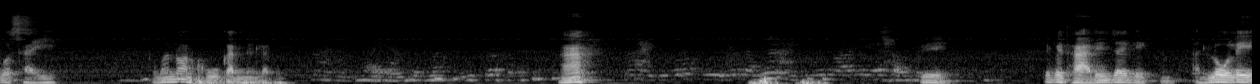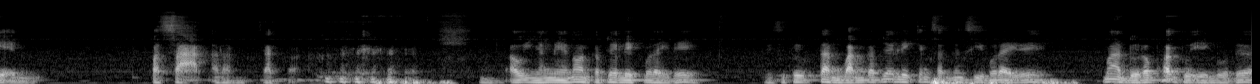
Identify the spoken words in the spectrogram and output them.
บัวใสก็มานอนคู่กันนี่แหละฮะพี่จะไปถ่ายได้ใจเด็ก อันโลเล่อันประสาทอะไรสักเอาอีหยังแน่นอนกับใจเล็กบ่ได้เด้สิไปตั้งหวังกับใจเล็กจังสันจังสีบ่ได้เด้ มาโดยลำพังตัวเองโดดเด้อ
